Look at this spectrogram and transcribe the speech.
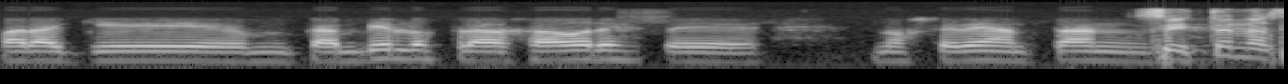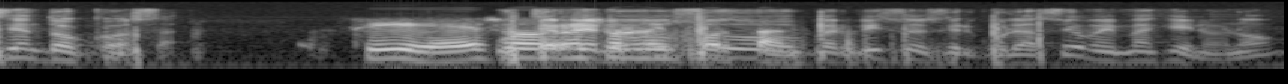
para que mm, también los trabajadores eh, no se vean tan... Se están haciendo cosas. Sí, eso, Usted eso es lo su importante. permiso de circulación, me imagino, ¿no?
